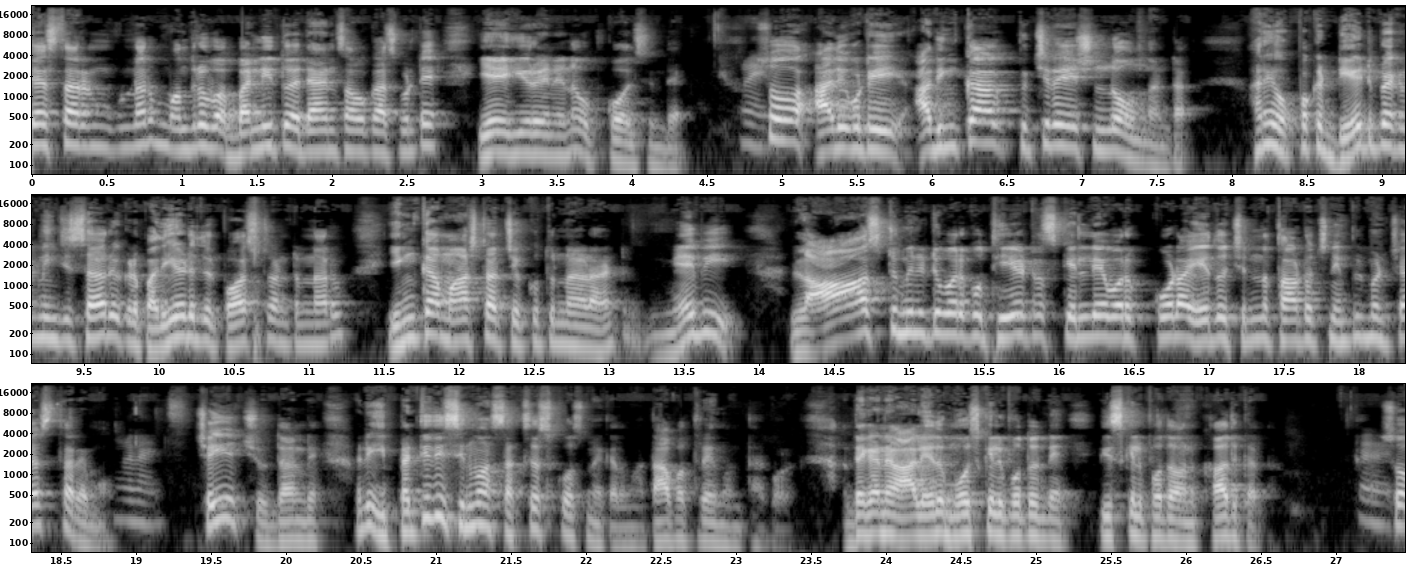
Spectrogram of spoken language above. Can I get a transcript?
చేస్తారనుకున్నారు. అందులో బన్నీతో డ్యాన్స్ అవకాశం ఉంటే ఏ హీరోయిన్ అయినా ఒప్పుకోవాల్సిందే. సో అది ఒకటి అది ఇంకా పిక్చరైజేషన్లో ఉందంట. అరే ఒక్కొక్క డేట్ ప్రకటించేశారు ఇక్కడ పదిహేడు పోస్టర్ అంటున్నారు ఇంకా మాస్టర్ చెక్కుతున్నాడా అంటే మేబీ లాస్ట్ మినిట్ వరకు థియేటర్స్కి వెళ్ళే వరకు కూడా ఏదో చిన్న థాట్ వచ్చిన ఇంప్లిమెంట్ చేస్తారేమో. చేయొచ్చు దాన్ని అంటే ఈ ప్రతిదీ సినిమా సక్సెస్ కోసమే కదా మా తాపత్రయం అంతా కూడా అంతేగాని వాళ్ళు ఏదో మోసుకెళ్ళిపోతుంది తీసుకెళ్ళిపోదాం అని కాదు కదా. సో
